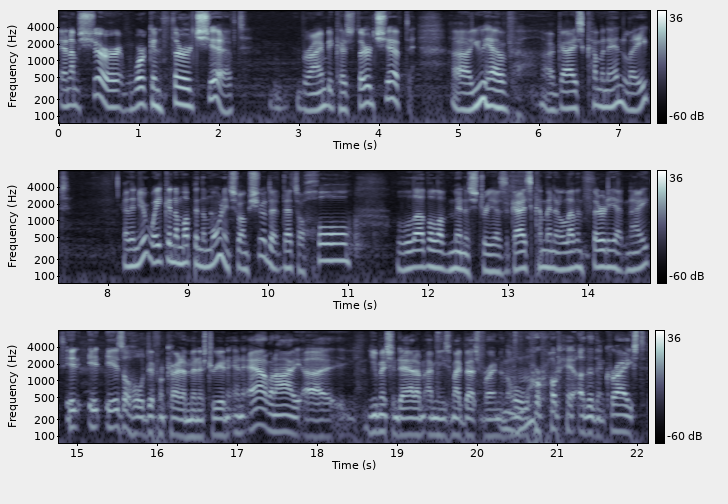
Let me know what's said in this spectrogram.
And I'm sure working third shift, Brian, because third shift, uh, you have uh, guys coming in late, and then you're waking them up in the morning. So I'm sure that that's a whole level of ministry as the guys come in at 11:30 at night. It, it is a whole different kind of ministry. And, and Adam and I, uh, you mentioned Adam. I mean, he's my best friend in the whole world other than Christ.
